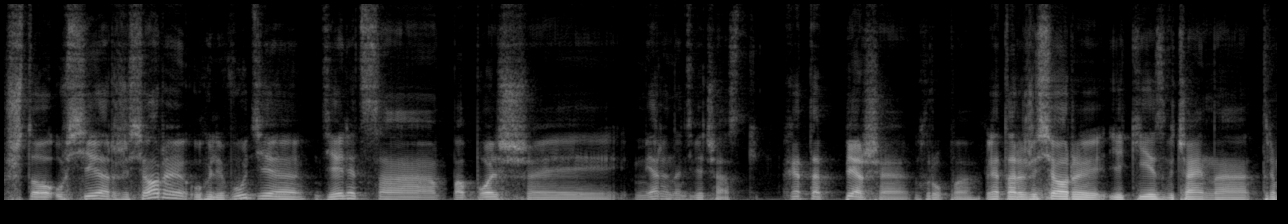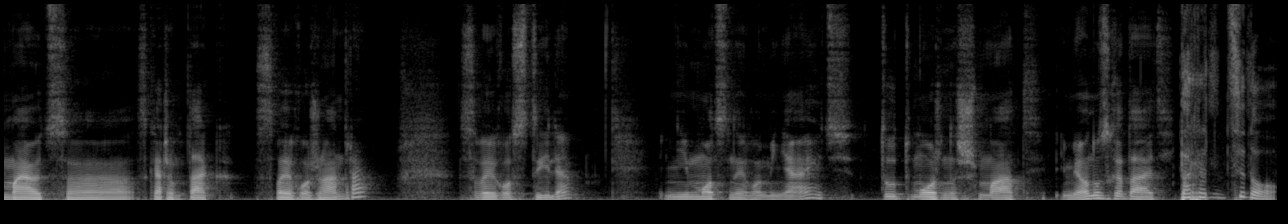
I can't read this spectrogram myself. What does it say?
што ўсе рэжысёры у Глівудзе дзеляцца па большай меры на дзве часткі. Гэта першая група. Гэта рэжысёры якія звычайна трымаюцца скажем так свайго жанра свайго стыля не моцна яго мяняюць тут можна шмат імён узгадаць Тарантино.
